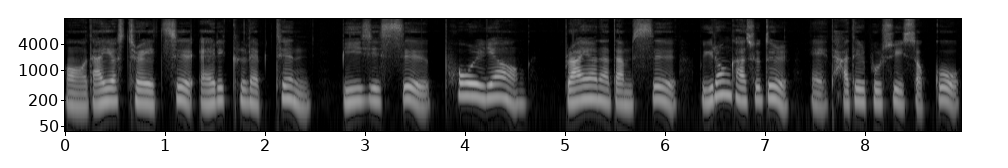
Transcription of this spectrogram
어, 다이어 스트레이츠, 에릭 클랩튼, 비지스, 폴 영, 브라이언 아담스 뭐 이런 가수들 예, 다들 볼 수 있었고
